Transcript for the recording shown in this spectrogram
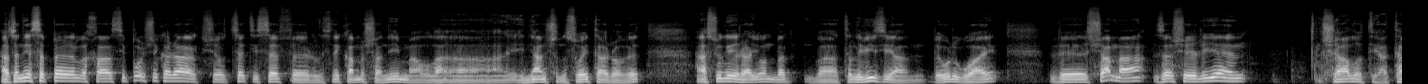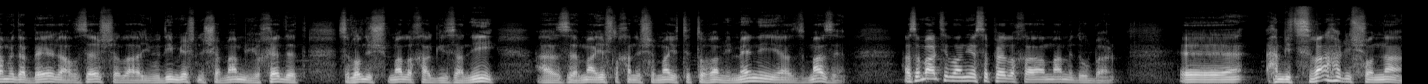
אז אני אספר לך סיפור שקרה כשהוצאתי ספר לפני כמה שנים על העניין של נישואי תערובת. עשו לי ראיון בטלוויזיה באורוגוואי, ושמה זה שראיין שאל אותי, אתה מדבר על זה שליהודים יש נשמה מיוחדת, זה לא נשמע לך גזעני, אז מה, יש לך נשמה יותר טובה ממני, אז מה זה? אז אמרתי לו, אני אספר לך מה מדובר. Uh, המצווה הראשונה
